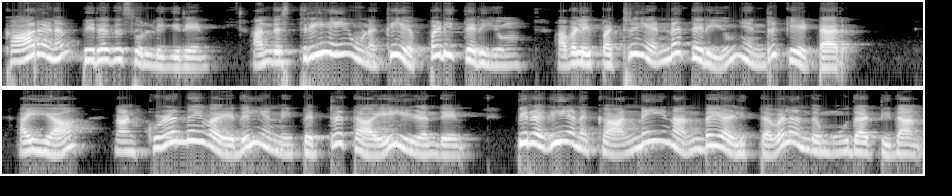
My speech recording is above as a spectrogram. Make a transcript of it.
காரணம் பிறகு சொல்லுகிறேன். அந்த ஸ்திரீயை உனக்கு எப்படி தெரியும்? அவளை பற்றி என்ன தெரியும்? என்று கேட்டார். ஐயா நான் குழந்தை வயதில் என்னை பெற்ற தாயை இழந்தேன். பிறகு எனக்கு அன்னையின் அன்பை அளித்தவள் அந்த மூதாட்டிதான்.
